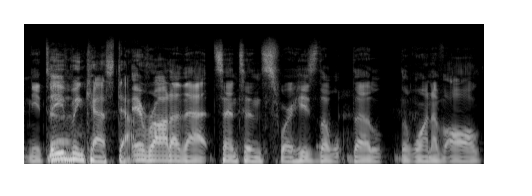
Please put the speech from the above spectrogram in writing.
need to. they've been cast out. errata that sentence where he's the the the one of all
